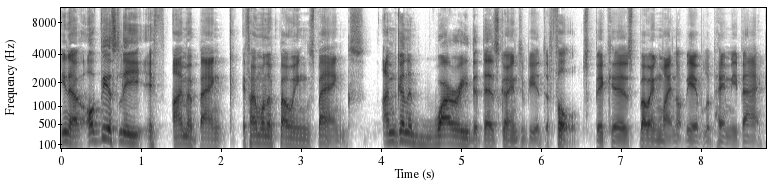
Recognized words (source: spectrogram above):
you know, obviously, if I'm a bank, if I'm one of Boeing's banks, I'm going to worry that there's going to be a default because Boeing might not be able to pay me back.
